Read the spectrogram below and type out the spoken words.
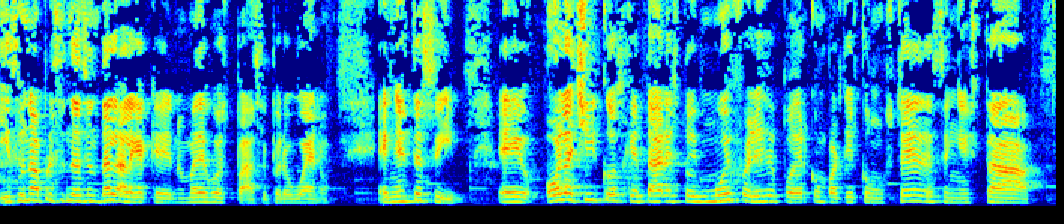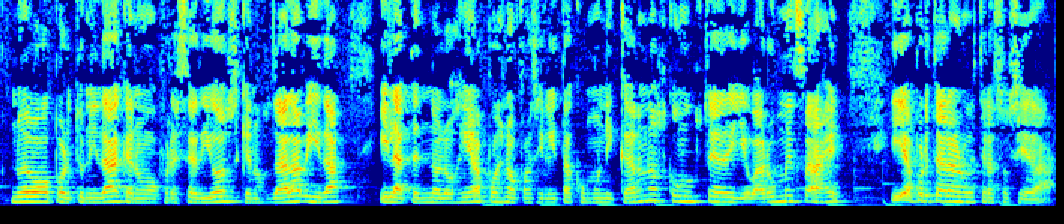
hizo una presentación tan larga que no me dejó espacio, pero bueno, en este sí. Eh, hola chicos, ¿qué tal? Estoy muy feliz de poder compartir con ustedes en esta nueva oportunidad que nos ofrece Dios, que nos da la vida y la tecnología pues nos facilita comunicarnos con ustedes, llevar un mensaje y aportar a nuestra sociedad.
